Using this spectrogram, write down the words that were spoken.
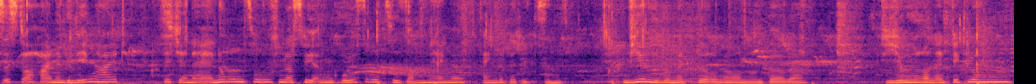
Es ist auch eine Gelegenheit, sich in Erinnerung zu rufen, dass wir in größere Zusammenhänge eingebettet sind. Wir, liebe Mitbürgerinnen und Bürger, die jüngeren Entwicklungen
